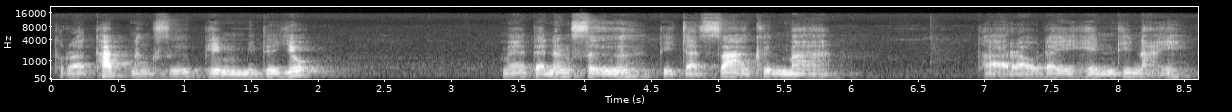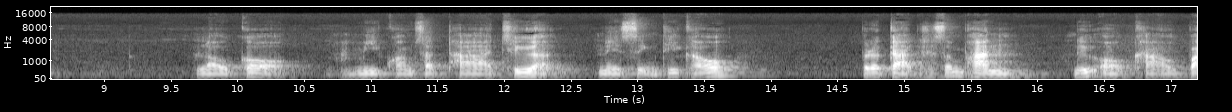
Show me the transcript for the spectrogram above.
โทรทัศน์หนังสือพิมพ์วิทยุ แม้แต่หนังสือที่จัดสร้างขึ้นมา ถ้าเราได้เห็นที่ไหน เราก็มีความศรัทธาเชื่อในสิ่งที่เขาประกาศประชาสัมพันธ์หรือออกข่าวไป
